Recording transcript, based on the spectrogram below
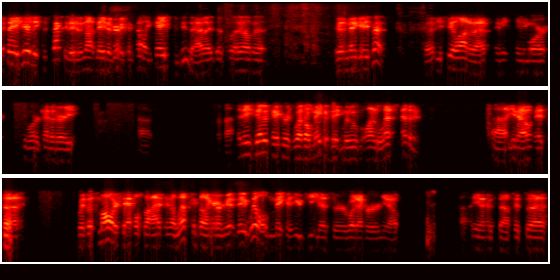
if they had merely suspected it and not made a very compelling case to do that, I, that's why I don't. Uh, it doesn't make any sense. But you see a lot of that any, anymore. People are kind of very. Uh, uh, and these other papers where they'll make a big move on less evidence. Uh, you know, it's uh, with a smaller sample size and a less compelling argument, they will make a new genus or whatever, you know, uh, you know, and stuff. It's uh,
